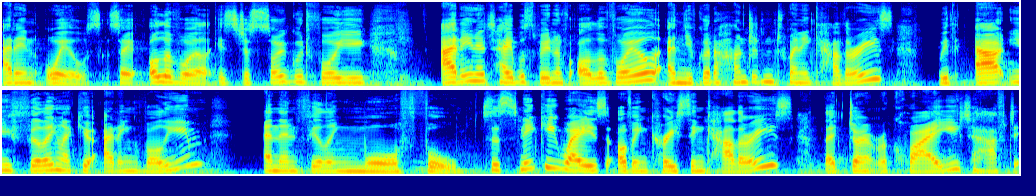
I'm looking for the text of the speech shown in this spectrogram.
add in oils. So olive oil is just so good for you add in a tablespoon of olive oil and you've got 120 calories without you feeling like you're adding volume and then feeling more full. So, sneaky ways of increasing calories that don't require you to have to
